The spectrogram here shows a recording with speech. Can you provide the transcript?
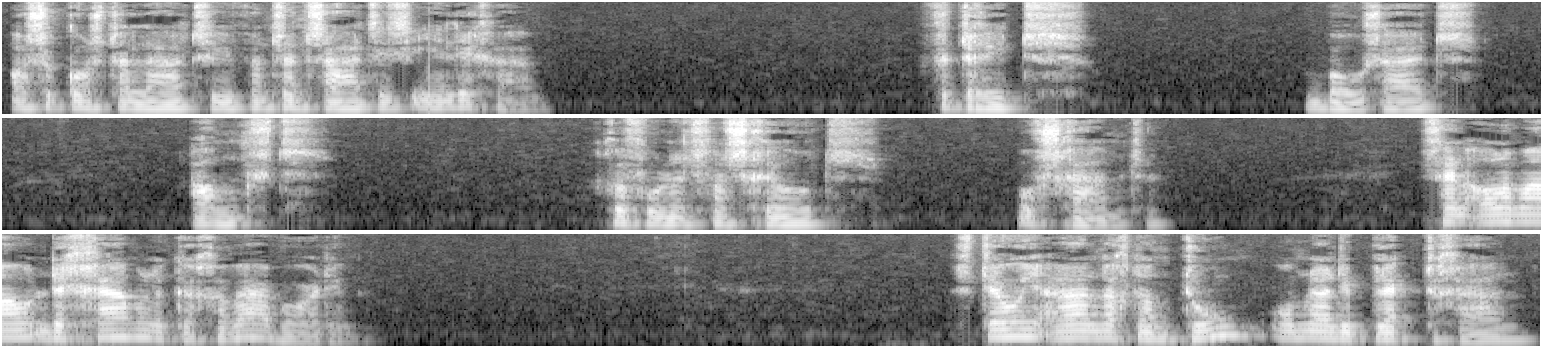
als een constellatie van sensaties in je lichaam. Verdriet, boosheid, angst, gevoelens van schuld of schaamte zijn allemaal lichamelijke gewaarwordingen. Stel je aandacht dan toe om naar die plek te gaan,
